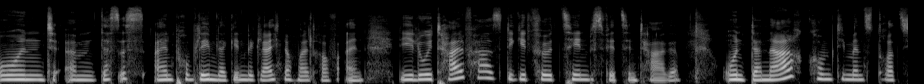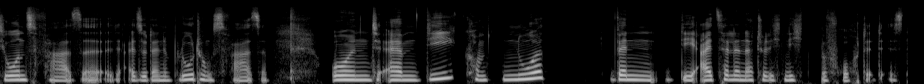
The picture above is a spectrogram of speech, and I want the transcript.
Und ähm, das ist ein Problem, da gehen wir gleich nochmal drauf ein. Die Luitalphase, die geht für 10 bis 14 Tage. Und danach kommt die Menstruationsphase, also deine Blutungsphase. Und ähm, die kommt nur wenn die Eizelle natürlich nicht befruchtet ist.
